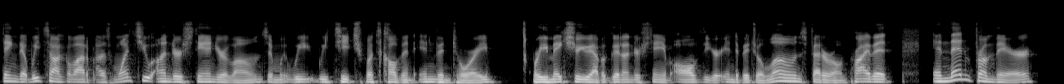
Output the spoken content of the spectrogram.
thing that we talk a lot about is once you understand your loans, and we we, we teach what's called an inventory where you make sure you have a good understanding of all of your individual loans, federal and private. And then from there,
